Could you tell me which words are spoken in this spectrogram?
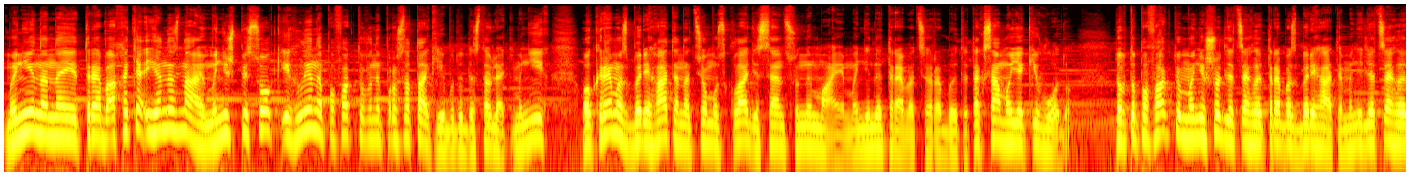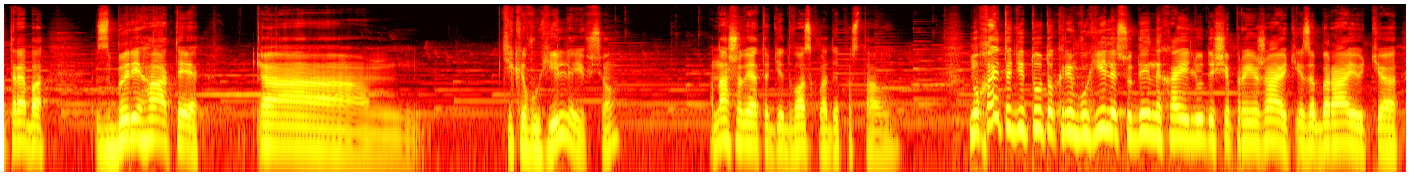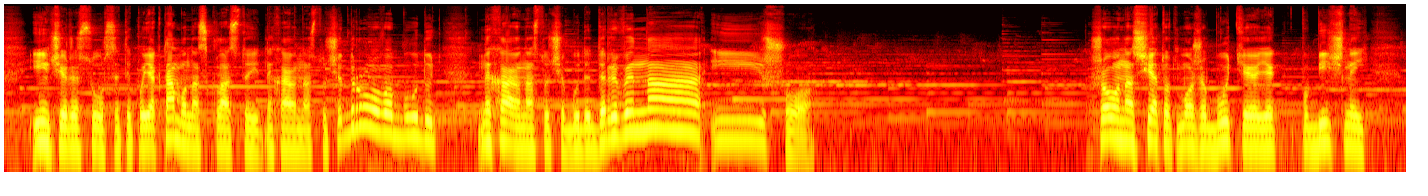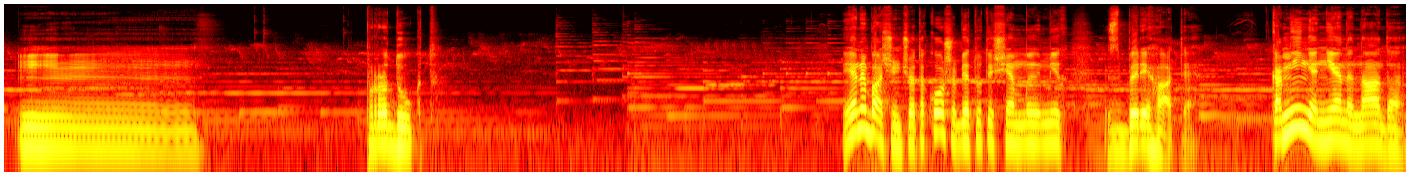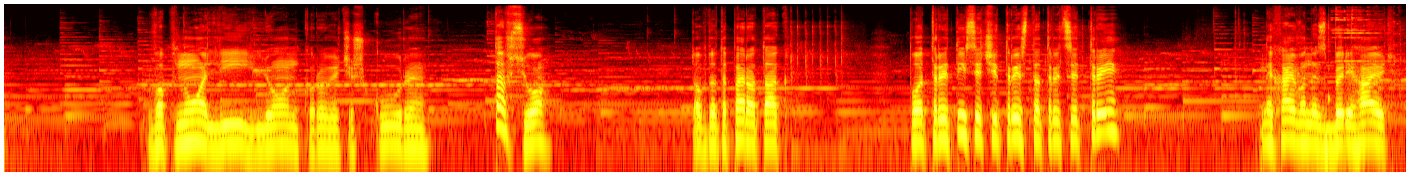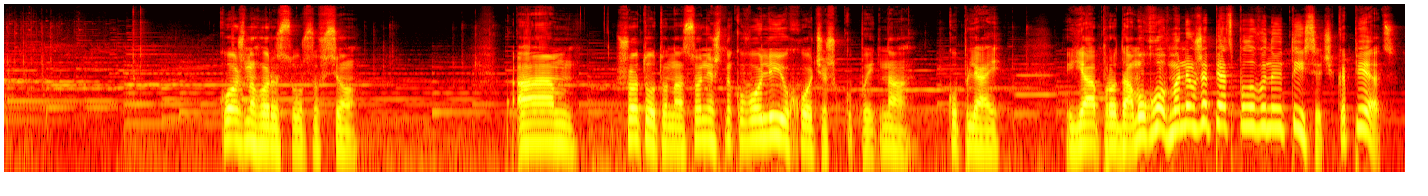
Мені на неї треба. А хоча я не знаю, мені ж пісок і глина, по факту вони просто так її будуть доставляти. Мені їх окремо зберігати на цьому складі сенсу немає. Мені не треба це робити. Так само, як і воду. Тобто, по факту, мені що для цегли треба зберігати? Мені для цегли треба зберігати а, тільки вугілля і все. А на що я тоді два склади поставив? Ну, хай тоді тут, окрім вугілля, сюди нехай люди ще приїжджають і забирають е, інші ресурси. Типу, як там у нас склад стоїть, нехай у нас тут ще дрова будуть, нехай у нас тут ще буде деревина і що? Що у нас ще тут може бути е, як побічний м- продукт? Я не бачу нічого такого, щоб я тут іще міг зберігати. Каміння ні, не треба. Вапно, лій, льон, коров'ячі шкури. Та все. Тобто тепер отак. По 3333. Нехай вони зберігають кожного ресурсу. Все. А що тут у нас? Соняшникову олію хочеш купити? На, купляй. Я продам. Ого, в мене вже 5,5 тисяч. Капець.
